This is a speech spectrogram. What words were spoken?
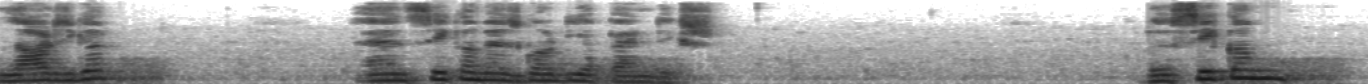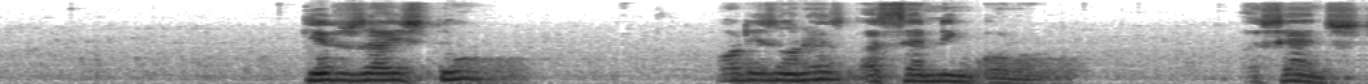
large gut and cecum has got the appendix. The cecum gives rise to what is known as ascending colon. Ascends.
